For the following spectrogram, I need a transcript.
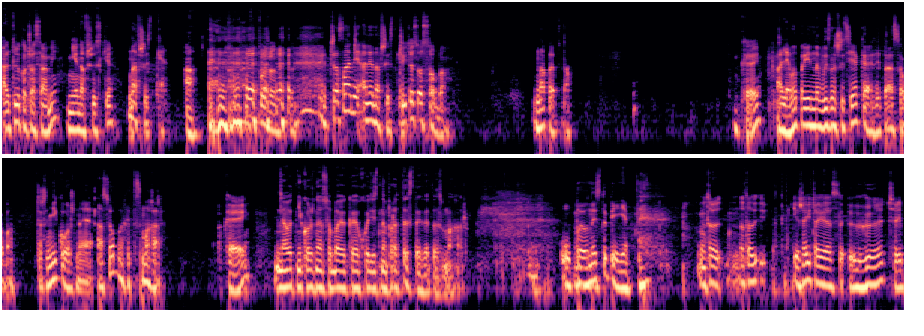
Ale tylko czasami, nie na wszystkie? na wszystkie A, w porządku. czasami ale na wszystkie Czyli to jest osoba. na pewno Okej, але мы павінны вызначыць якая гэта асоба то не кожная асоба гэта смагар okej. нават не кожная асоба якая ходзіць на пратэсты гэта змагар у пэўнай ступені No to, no to jeżeli to jest G, czyli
